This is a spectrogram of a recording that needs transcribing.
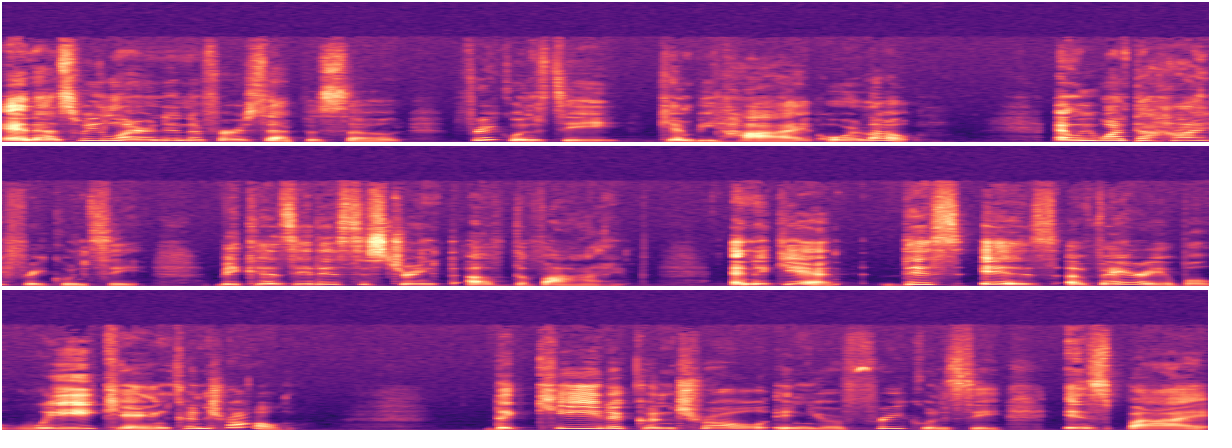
And as we learned in the first episode, frequency can be high or low. And we want the high frequency because it is the strength of the vibe. And again, this is a variable we can control. The key to control in your frequency is by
